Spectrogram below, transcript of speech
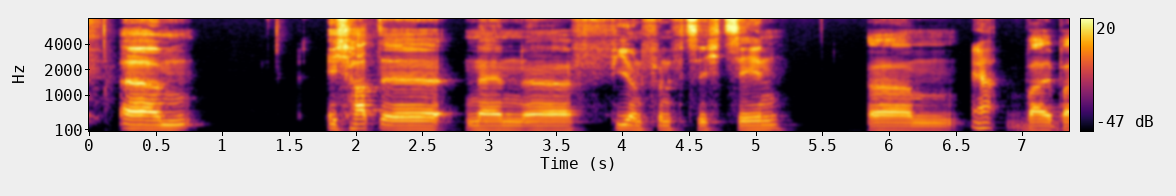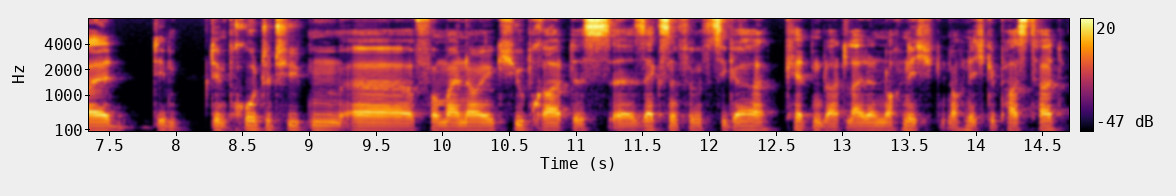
ähm, ich hatte einen äh, 5410, ähm, ja. weil bei dem, dem Prototypen äh, von meinem neuen Cube-Rad das äh, 56er Kettenblatt leider noch nicht, noch nicht gepasst hat.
